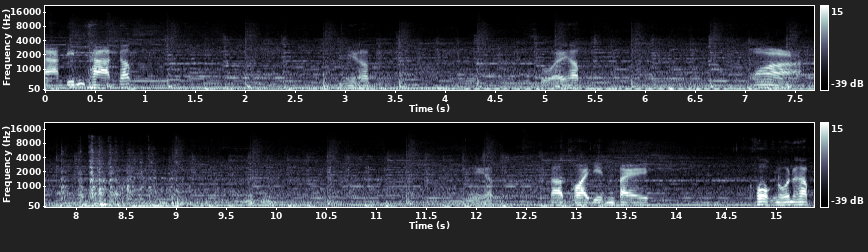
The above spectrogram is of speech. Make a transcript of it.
อ่านดินขาดครับ นี่ครับ สวยครับว้านี่ครับเราถอยดินไปโคกนู้นนะครับ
